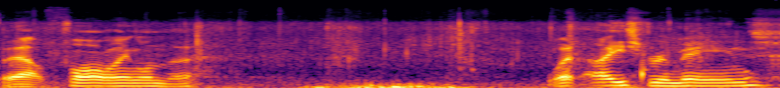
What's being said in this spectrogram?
without falling on the wet ice remains.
